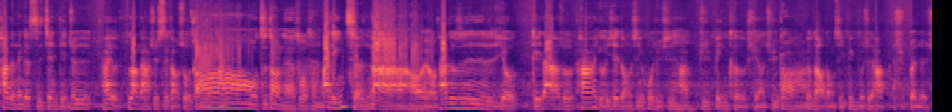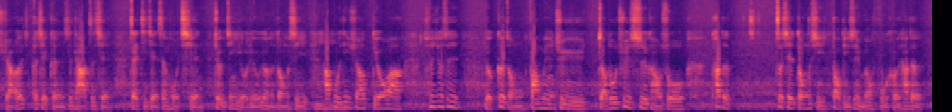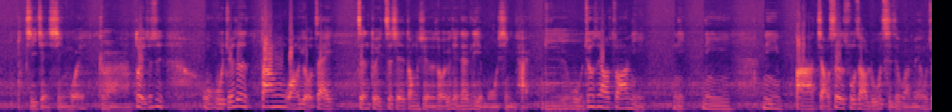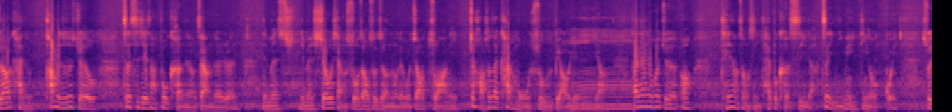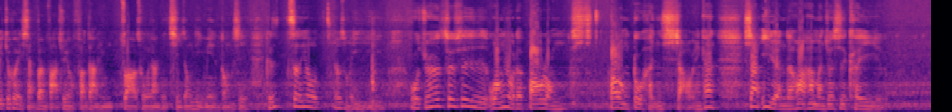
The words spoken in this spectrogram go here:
他的那个时间点，就是他有让大家去思考说哦，我知道你在说什么啊，。凌晨呐、哦哟，他就是有给大家说，他有一些东西，或许是他就是宾客需要去用到的东西，并不是他本人需要，而而且可能是他之前在极简生活前就已经有留用的东西，他不一定需要丢啊，所以就是有各种方面去角度去思考说他的这些东西到底是有没有符合他的极简行为，对啊，对，就是我我觉得当网友在针对这些东西的时候，有点在猎魔心态，就是我就是要抓你，你你你把角色塑造如此之完美，我就要看你，他们就是觉得这世界上不可能有这样的人，你们你们休想塑造出这种东西，我就要抓你，就好像在看魔术表演一样，大家就会觉得哦，天上这种事情太不可思议了，这里面一定有鬼，所以就会想办法去用放大镜抓出那你其中里面的东西。可是这又有什么意义？我觉得就是网友的包容包容度很小。你看，像艺人的话，他们就是可以。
